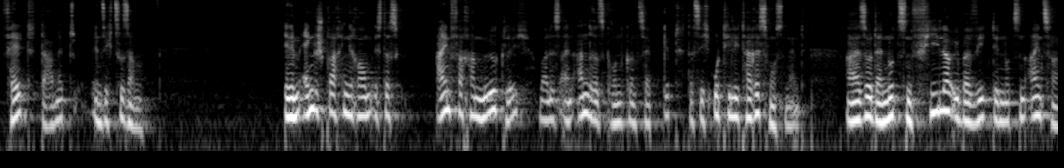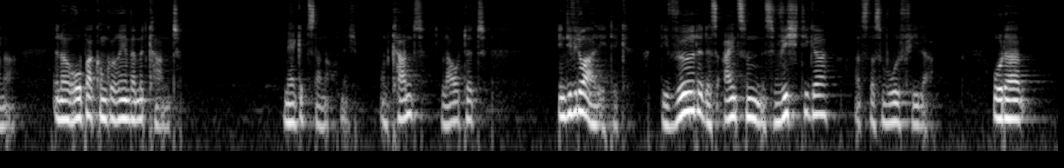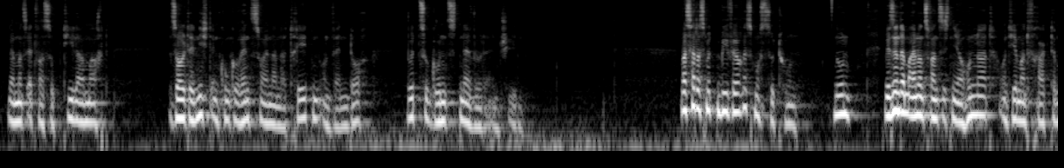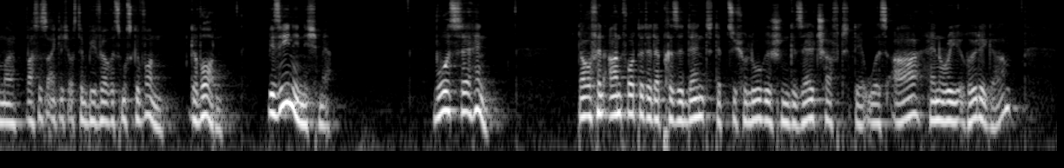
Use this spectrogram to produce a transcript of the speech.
fällt damit in sich zusammen. In dem englischsprachigen Raum ist das einfacher möglich, weil es ein anderes Grundkonzept gibt, das sich Utilitarismus nennt. Also der Nutzen vieler überwiegt den Nutzen Einzelner. In Europa konkurrieren wir mit Kant. Mehr gibt es dann auch nicht. Und Kant lautet Individualethik. Die Würde des Einzelnen ist wichtiger als das Wohl vieler. Oder, wenn man es etwas subtiler macht, sollte nicht in Konkurrenz zueinander treten und wenn doch, wird zugunsten der Würde entschieden. Was hat das mit dem Behaviorismus zu tun? Nun, wir sind im 21. Jahrhundert und jemand fragte mal, was ist eigentlich aus dem Behaviorismus gewonnen, geworden? Wir sehen ihn nicht mehr. Wo ist er hin? Daraufhin antwortete der Präsident der Psychologischen Gesellschaft der USA, Henry Rödiger,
